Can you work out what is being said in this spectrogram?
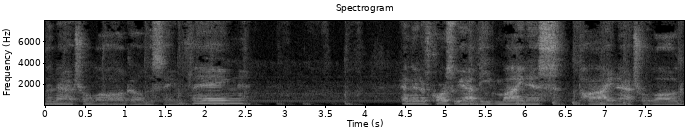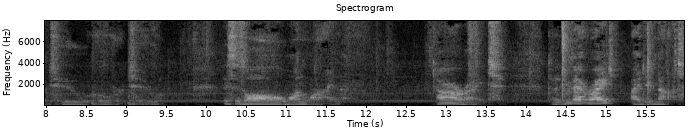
the natural log of the same thing. And then, of course, we have the minus pi natural log 2 over 2. This is all one line. All right. Did I do that right? I did not.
